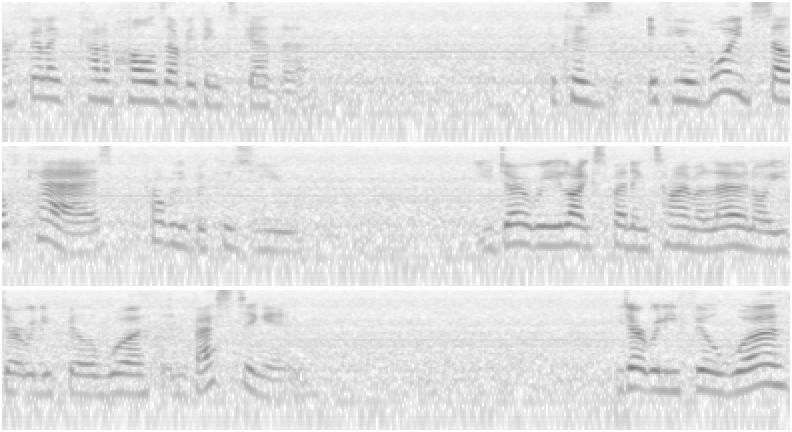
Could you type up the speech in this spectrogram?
I feel like it kind of holds everything together. Because if you avoid self-care, it's probably because you you don't really like spending time alone or you don't really feel worth investing in. You don't really feel worth,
